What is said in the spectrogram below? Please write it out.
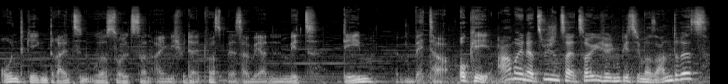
Und gegen 13 Uhr soll es dann eigentlich wieder etwas besser werden mit dem Wetter. Okay, aber in der Zwischenzeit zeige ich euch ein bisschen was anderes.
